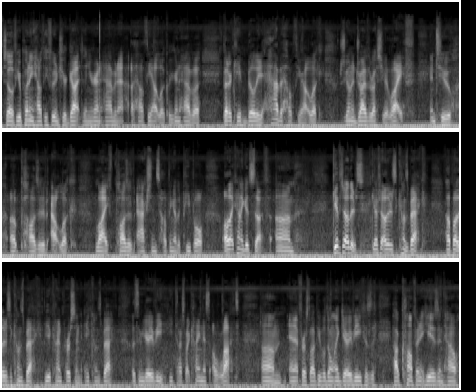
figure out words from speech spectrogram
So if you're putting healthy food into your gut, then you're going to have an, a healthy outlook, or you're going to have a better capability to have a healthier outlook, which is going to drive the rest of your life into a positive outlook, life, positive actions, helping other people, all that kind of good stuff. Um, give to others. Give to others. It comes back help others, it comes back. Be a kind person, it comes back. Listen to Gary Vee. He talks about kindness a lot. Um, and at first, a lot of people don't like Gary Vee because how confident he is and how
